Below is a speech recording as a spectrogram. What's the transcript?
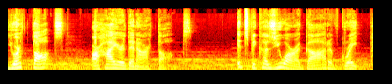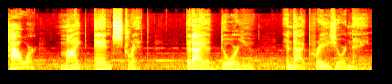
Your thoughts are higher than our thoughts. It's because you are a God of great power, might, and strength that I adore you and I praise your name.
